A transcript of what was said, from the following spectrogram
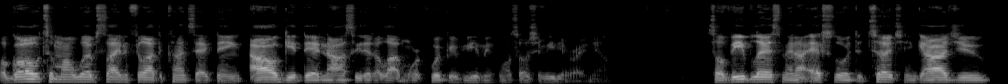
Or go to my website and fill out the contact thing. I'll get that and I'll see that a lot more quicker if you hit me on social media right now. So be blessed, man. I ask Lord to touch and guide you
